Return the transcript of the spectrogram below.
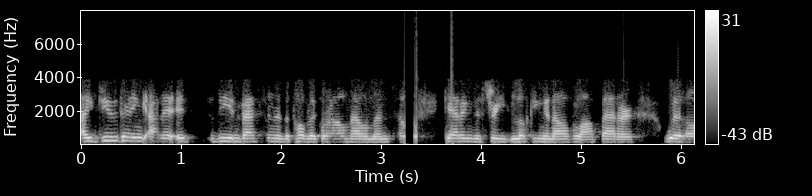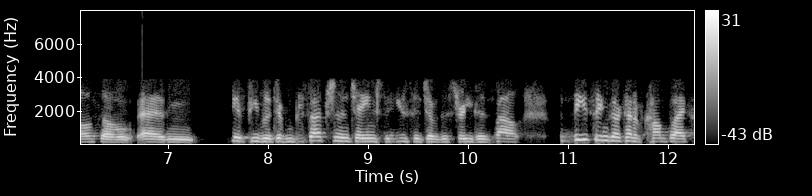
I do think, and it, it, the investment in the public realm element, so getting the street looking an awful lot better, will also um, give people a different perception and change the usage of the street as well. But these things are kind of complex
